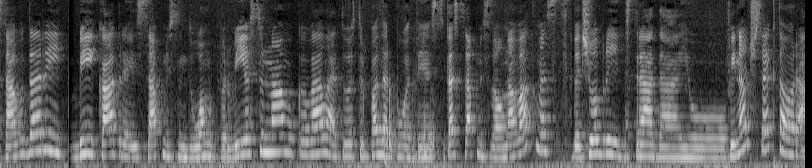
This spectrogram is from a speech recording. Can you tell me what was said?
savu darīt. Bija kādreiz sapnis un doma par viesu namu, ka vēlētos tur padarboties. Tas sapnis vēl nav atmests, bet šobrīd strādāju finanšu sektorā.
